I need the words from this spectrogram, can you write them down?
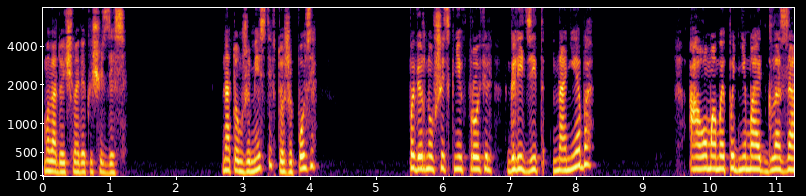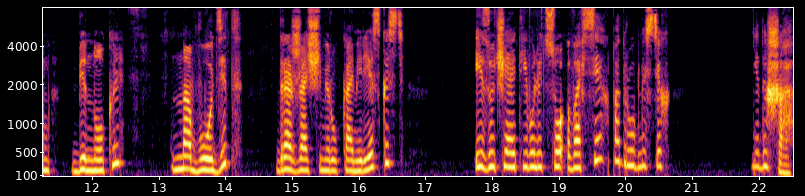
Молодой человек еще здесь. На том же месте, в той же позе. Повернувшись к ней в профиль, глядит на небо, а у мамы поднимает глазам бинокль, наводит дрожащими руками резкость, изучает его лицо во всех подробностях, не дыша,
